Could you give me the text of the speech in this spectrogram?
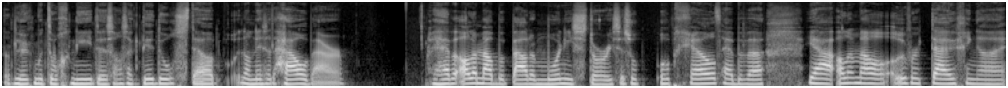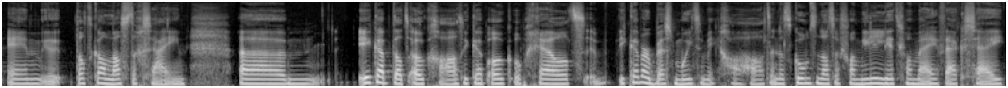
dat lukt me toch niet. Dus als ik dit doel stel, dan is het haalbaar. We hebben allemaal bepaalde money stories. Dus op, op geld hebben we ja, allemaal overtuigingen. En eh, dat kan lastig zijn. Um, ik heb dat ook gehad. Ik heb ook op geld. Ik heb er best moeite mee gehad. En dat komt omdat een familielid van mij vaak zei:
